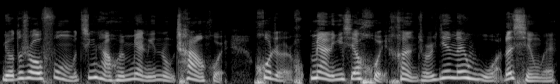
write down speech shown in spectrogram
有的时候父母经常会面临那种忏悔，或者面临一些悔恨，就是因为我的行为，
